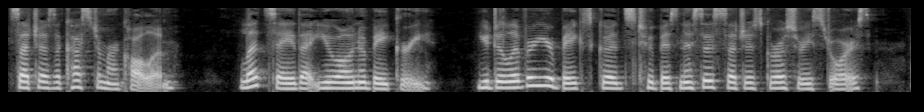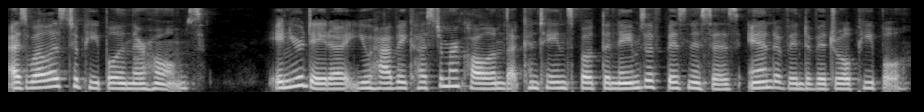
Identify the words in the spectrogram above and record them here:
such as a customer column. Let's say that you own a bakery. You deliver your baked goods to businesses such as grocery stores, as well as to people in their homes. In your data, you have a customer column that contains both the names of businesses and of individual people.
